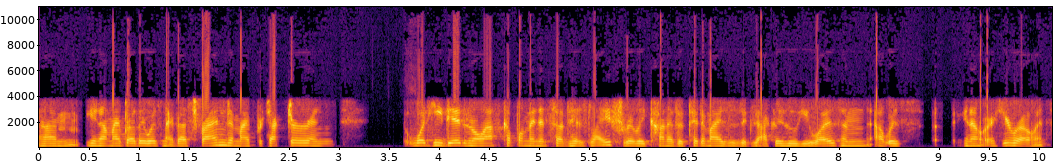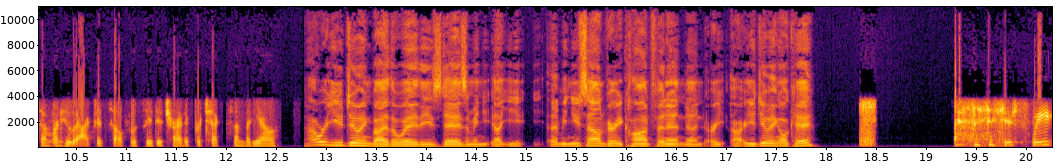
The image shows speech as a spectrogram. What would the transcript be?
um, you know, my brother was my best friend and my protector, and what he did in the last couple minutes of his life really kind of epitomizes exactly who he was, and that was, you know, a hero and someone who acted selflessly to try to protect somebody else. How are you doing, by the way, these days? I mean, uh, you, I mean, you sound very confident. And are are you doing okay? You're sweet.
